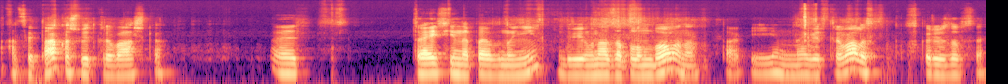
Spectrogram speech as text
а цей також відкривашка. Е, Третій, напевно, ні. Дві вона запломбована. Так, її не відкривали, скоріш за все.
